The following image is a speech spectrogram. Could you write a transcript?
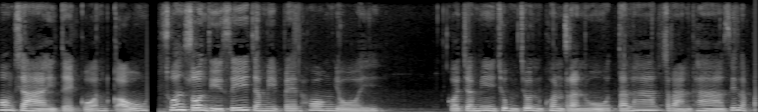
ข้องชายแต่ก่อนเก่าส่วนโซนที่สี่จะมีแปดห้องย่อย ก็จะมีชุมชนคนระนดตลาดร้านค้าศิลป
